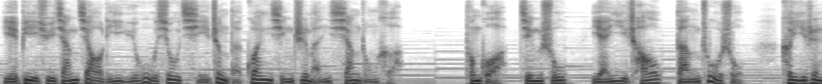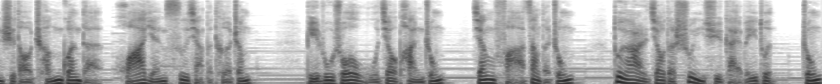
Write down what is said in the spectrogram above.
也必须将教理与悟修起正的观行之门相融合。通过经书、演义钞等著述。可以认识到成观的华严思想的特征，比如说五教判中将法藏的中顿二教的顺序改为顿中，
